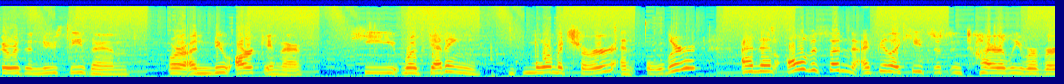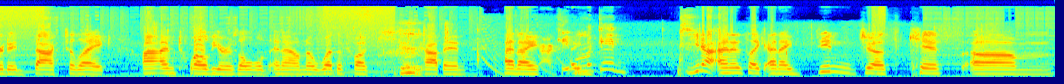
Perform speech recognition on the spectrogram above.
there was a new season or a new arc in this, he was getting more mature and older, and then all of a sudden I feel like he's just entirely reverted back to like I'm 12 years old and I don't know what the fuck happened, and I I keep I- looking. yeah, and it's like, and I didn't just kiss, um,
